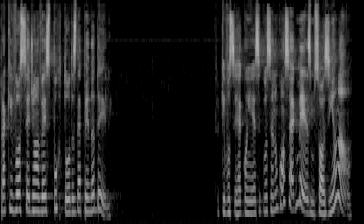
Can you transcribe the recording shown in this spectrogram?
Para que você, de uma vez por todas, dependa dele. Para que você reconheça que você não consegue mesmo, sozinho não.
